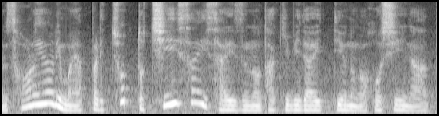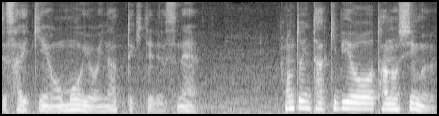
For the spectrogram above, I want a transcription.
ん、それよりもやっぱりちょっと小さいサイズの焚き火台っていうのが欲しいなって最近思うようになってきてですね。本当に焚き火を楽しむ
